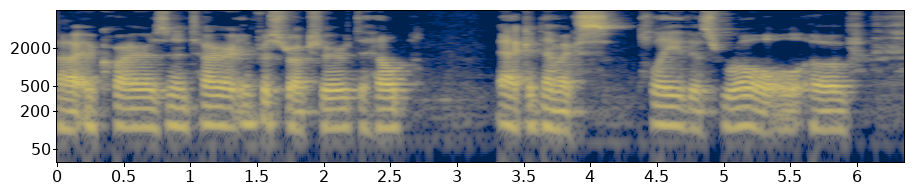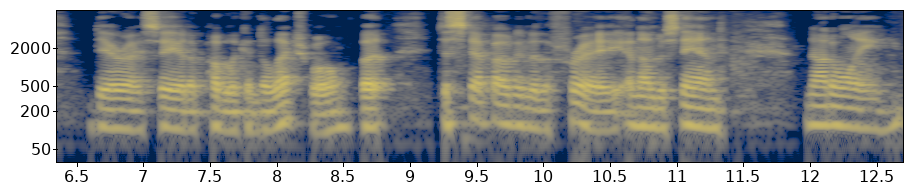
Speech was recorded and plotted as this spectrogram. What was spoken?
uh, it requires an entire infrastructure to help academics play this role of, dare I say it, a public intellectual, but to step out into the fray and understand not only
